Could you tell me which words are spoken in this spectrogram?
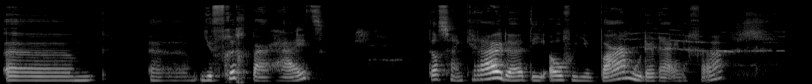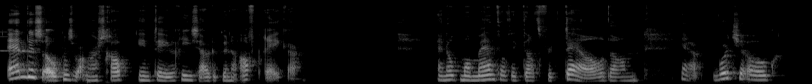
um, um, je vruchtbaarheid, dat zijn kruiden die over je baarmoeder reinigen en dus ook een zwangerschap in theorie zouden kunnen afbreken. En op het moment dat ik dat vertel, dan ja, word je ook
